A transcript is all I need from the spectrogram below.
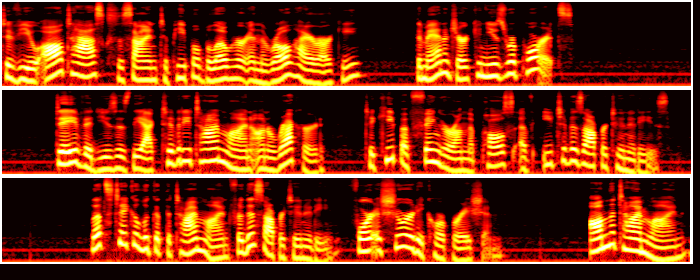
To view all tasks assigned to people below her in the role hierarchy, the manager can use reports. David uses the activity timeline on a record to keep a finger on the pulse of each of his opportunities. Let's take a look at the timeline for this opportunity for Assurity Corporation. On the timeline,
